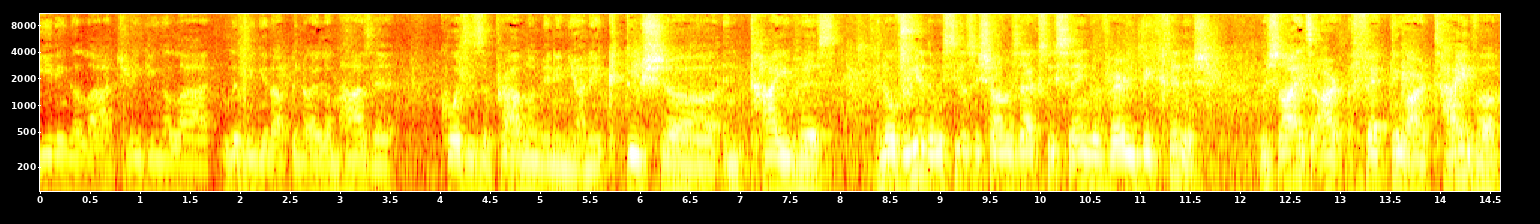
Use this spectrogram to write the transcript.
eating a lot, drinking a lot, living it up in olam hazeh causes a problem in Inyane Kedusha, in Taivis. And over here, the Mesilas Yesharim is actually saying a very big Chiddush. Besides our affecting our Taiva,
